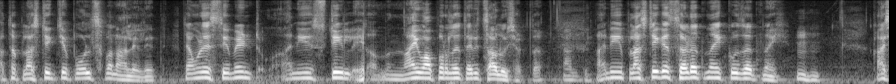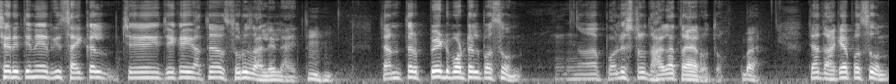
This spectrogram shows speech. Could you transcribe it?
आता प्लास्टिकचे पोल्स पण आलेले आहेत. त्यामुळे सिमेंट आणि स्टील हे नाही वापरलं तरी चालू शकतं. आणि प्लास्टिक हे सडत नाही कुजत नाही. अशा रीतीने रिसायकलचे जे काही आता सुरू झालेले आहेत. त्यानंतर पेट बॉटलपासून पॉलिस्टर धागा तयार होतो. बरं. त्या धाग्यापासून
